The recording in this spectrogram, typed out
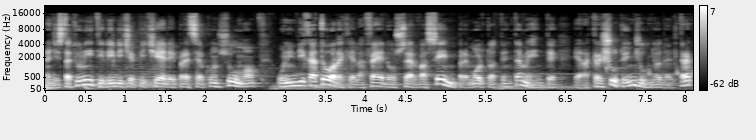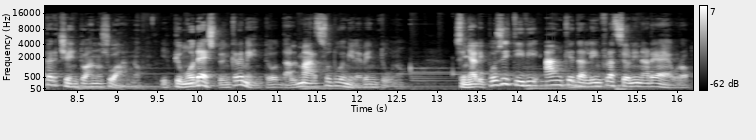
Negli Stati Uniti l'indice PCE dei prezzi al consumo, un indicatore che la Fed osserva sempre molto attentamente, era cresciuto in giugno del 3% anno su anno, il più modesto incremento dal marzo 2021. Segnali positivi anche dall'inflazione in area euro,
